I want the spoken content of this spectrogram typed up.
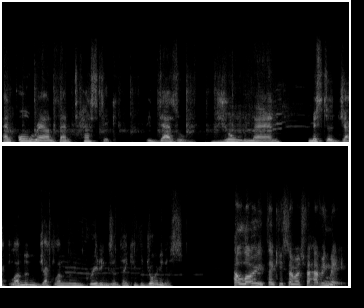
and all round fantastic, bedazzled, jeweled man, Mr. Jack London. Jack London, greetings and thank you for joining us. Hello, thank you so much for having me.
